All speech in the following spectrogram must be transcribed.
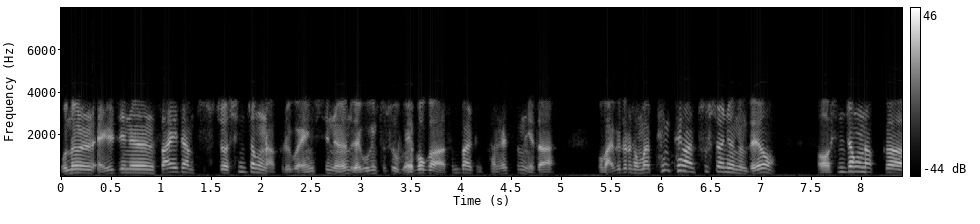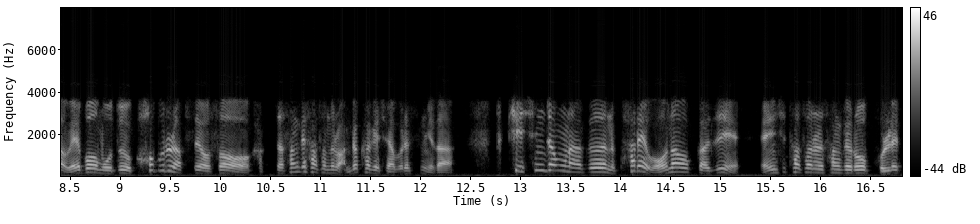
오늘 LG는 사이드암 투수죠 신정락 그리고 NC는 외국인 투수 웨버가 선발 등판을 했습니다. 뭐 말 그대로 정말 팽팽한 투수전이었는데요. 어, 신정락과 웨버 모두 커브를 앞세워서 각자 상대 타선을 완벽하게 제압을 했습니다. 특히 신정락은 8회 원아웃까지 NC 타선을 상대로 볼넷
